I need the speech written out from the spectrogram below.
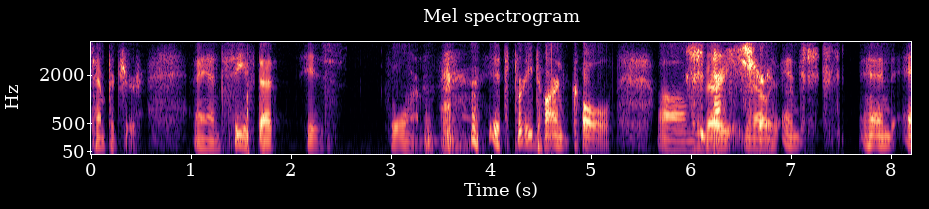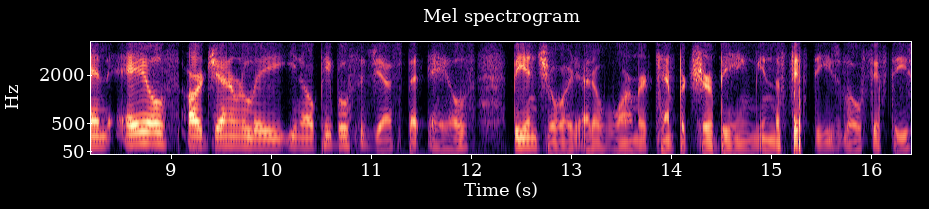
temperature, and see if that is warm. it's pretty darn cold. Um very you know and and and ales are generally you know people suggest that ales be enjoyed at a warmer temperature being in the 50s low 50s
